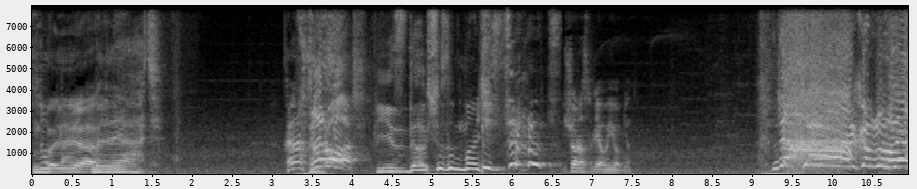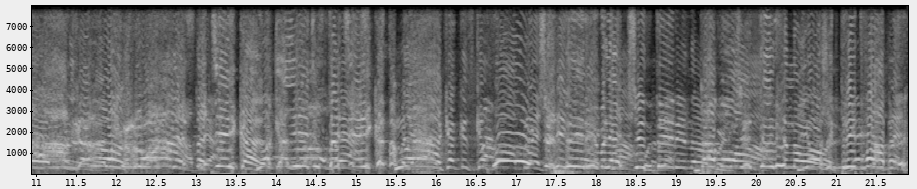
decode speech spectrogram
Сука! Бля. Блять. Хорошо! Хорош! Пизда, что за матч? Еще раз влево ёбнет. Хорош! Статейка! Едет статейка-то, На, как и сказал, блядь! Четыре, блядь, нахуй, четыре, блядь. нахуй! Четыре, ноль! Ёжик 3-2, блядь!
